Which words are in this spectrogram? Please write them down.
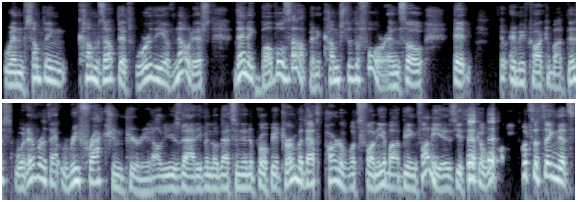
when something comes up that's worthy of notice, then it bubbles up and it comes to the fore. And so it and we've talked about this, whatever that refraction period, I'll use that, even though that's an inappropriate term, but that's part of what's funny about being funny is you think of what's the thing that's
